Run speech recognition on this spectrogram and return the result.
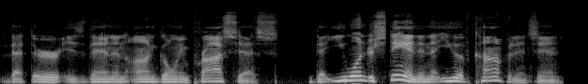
that there is then an ongoing process that you understand and that you have confidence in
